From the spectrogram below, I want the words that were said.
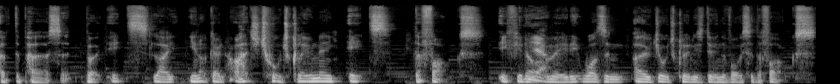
of the person, but it's like you're not going, "Oh, it's George Clooney." It's the fox, if you know Yeah. what I mean. It wasn't, oh, George Clooney's doing the voice of the fox.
